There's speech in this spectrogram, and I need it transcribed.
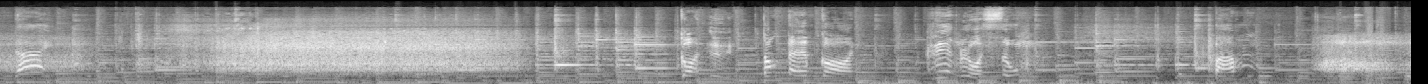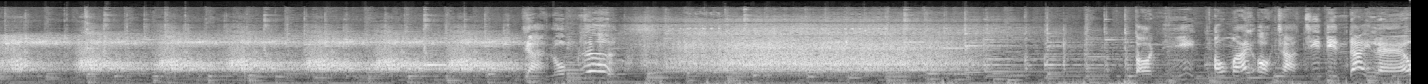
ทำได้ ก่อนอื่นต้องเติมก่อน เครื่องโหลดซุ้ม ปั๊ม อย่าล้มเลิก ตอนนี้เอาไม้ออกจากที่ดินได้แล้ว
